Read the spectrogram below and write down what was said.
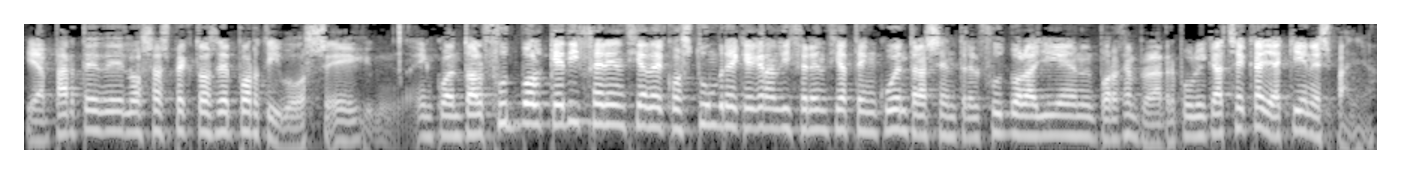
Y aparte de los aspectos deportivos, eh, en cuanto al fútbol, ¿qué diferencia de costumbre, qué gran diferencia te encuentras entre el fútbol allí, en, por ejemplo, en la República Checa y aquí en España?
